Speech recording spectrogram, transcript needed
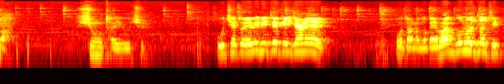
વાહ શું થયું છે? પૂછે તો એવી રીતે કે જાણે પોતાનો તો કઈ વાગ ગુનો જ નથી.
